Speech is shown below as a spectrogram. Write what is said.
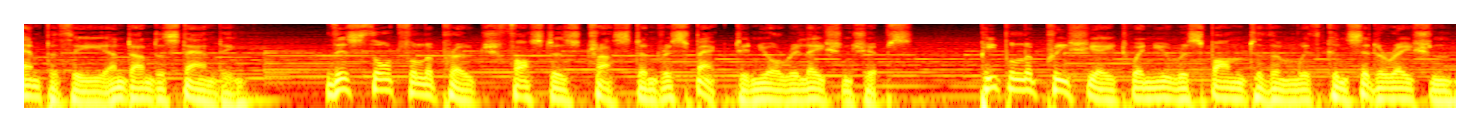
empathy and understanding. This thoughtful approach fosters trust and respect in your relationships. People appreciate when you respond to them with consideration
